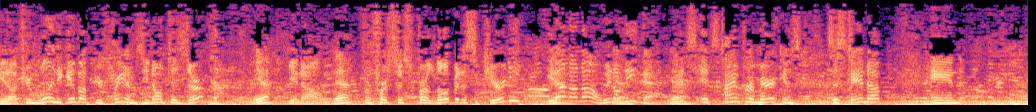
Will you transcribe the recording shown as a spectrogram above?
you know, if you're willing to give up your freedoms, you don't deserve them. Yeah. You know, Yeah. for, for just for a little bit of security. Yeah. No, no, no. We don't Yeah. need that. Yeah. It's it's time for Americans to stand up and.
